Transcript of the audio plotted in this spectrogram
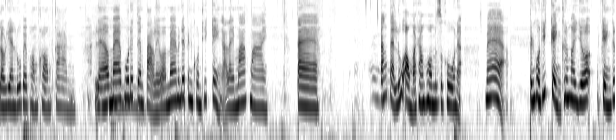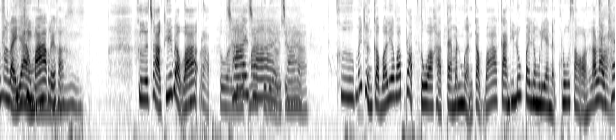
เราเรียนรู้ไปพร้อม ๆกัน แล้วแม่พูดได้เต็มปากเลยว่าแม่ไม่ได้เป็นคนที่เก่งอะไรมากมาย แต่ตั้งแต่ลูกออกมาทำโฮมสคูลเนี่ย แม่เป็นคนที่เก่งขึ้นมาเยอะ เก่งขึ้นมาหลายอย่างมากเลยค่ะอืมคือจากที่แบบว่าปรับตัวเยใช่อะมากทีเดียวใช่ใช่ไหมใช่คะ คือไม่ถึงกับว่าเรียกว่าปรับตัวค่ะ แต่มันเหมือนกับว่าการที่ลูกไปโรงเรียนเนี่ยครูสอนแล้วเราค่ะแค่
